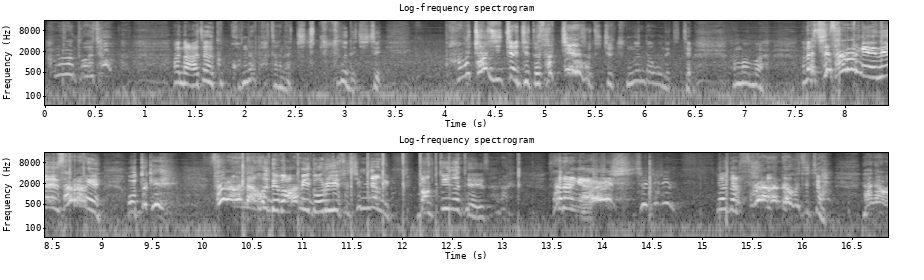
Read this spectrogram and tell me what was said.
한 번만 도와줘. 아나 아잖아. 그 받아. 나 진짜 죽는데 진짜. 파묻혀 진짜. 진짜 삽질해서 진짜 죽는다고 내 진짜. 한 번만. 아, 나 진짜 사랑해 내 사랑해. 어떻게 사랑한다고 내 마음이 너를 위해서 심장이 막 뛰는데 사랑 사랑해 아이씨 야나 사랑한다고 진짜 야나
